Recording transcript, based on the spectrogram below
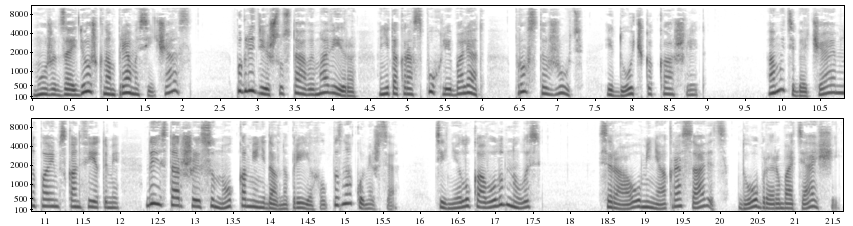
может, зайдешь к нам прямо сейчас? Поглядишь, суставы Мавира, они так распухли и болят, просто жуть, и дочка кашляет. А мы тебя чаем напоим с конфетами, да и старший сынок ко мне недавно приехал. Познакомишься». Тиния лукаво улыбнулась. «Серао у меня красавец, добрый, работящий.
